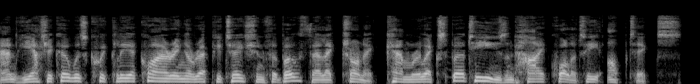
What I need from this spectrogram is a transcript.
and Yashica was quickly acquiring a reputation for both electronic camera expertise and high-quality optics.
